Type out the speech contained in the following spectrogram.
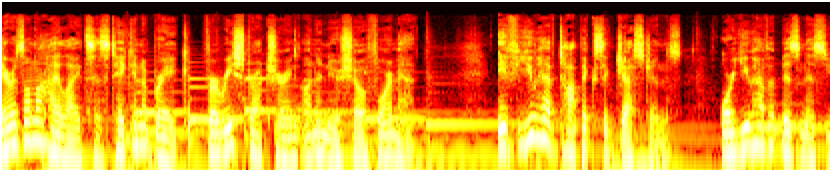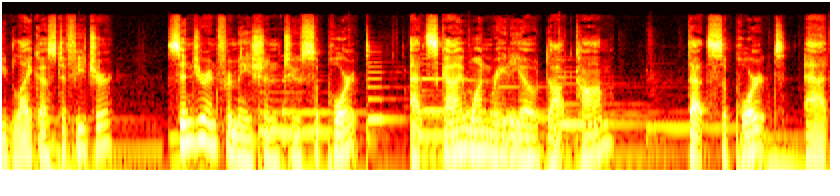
Arizona Highlights has taken a break for restructuring on a new show format. If you have topic suggestions or you have a business you'd like us to feature, send your information to support at skyoneradio.com. That's support at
